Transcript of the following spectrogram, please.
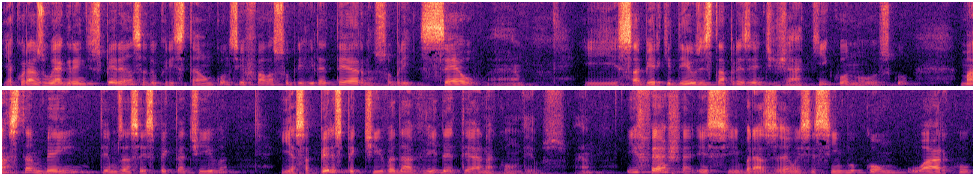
E a cor azul é a grande esperança do cristão quando se fala sobre vida eterna, sobre céu. Né? E saber que Deus está presente já aqui conosco, mas também temos essa expectativa e essa perspectiva da vida eterna com Deus. Né? E fecha esse brasão, esse símbolo, com o arco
